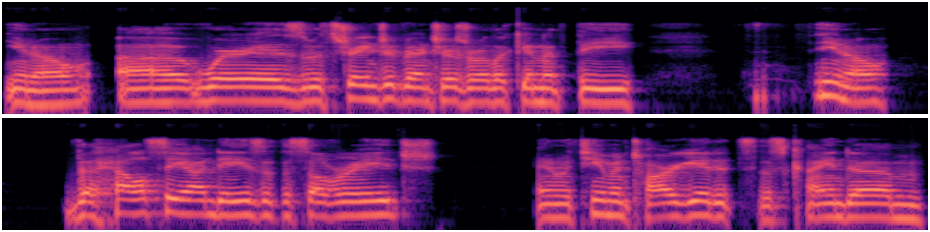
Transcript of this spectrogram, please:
you know. Uh, whereas with Strange Adventures, we're looking at the, you know, the halcyon days of the Silver Age. And with Human Target, it's this kind of um,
